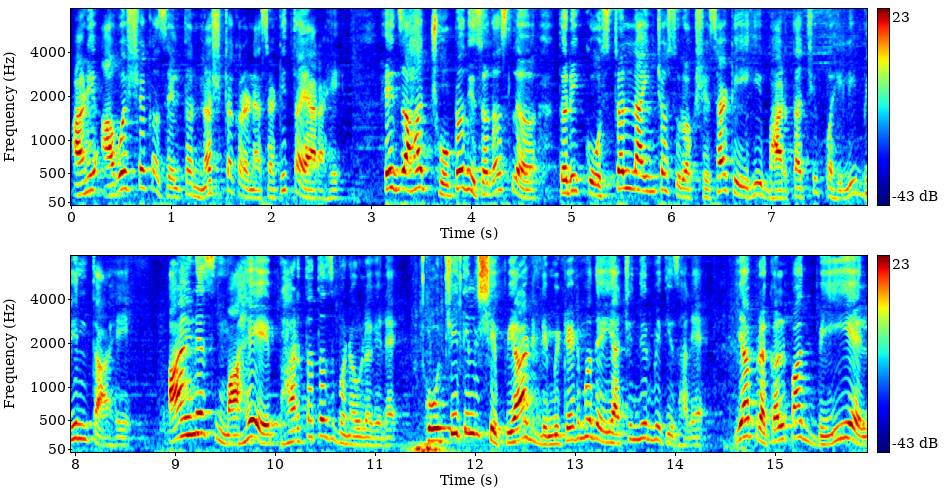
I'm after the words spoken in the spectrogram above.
आणि आवश्यक असेल तर नष्ट करण्यासाठी तयार आहे. हे जहाज छोटं दिसत असलं तरी कोस्टल लाईनच्या सुरक्षेसाठी ही भारताची पहिली भिंत आहे. आय एन एस माहे भारतातच बनवलं गेलं आहे कोचीतील शिपयार्ड लिमिटेडमध्ये याची निर्मिती झाली आहे. या प्रकल्पात B L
